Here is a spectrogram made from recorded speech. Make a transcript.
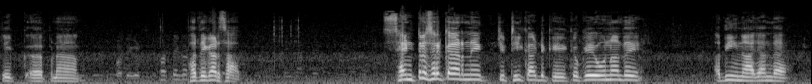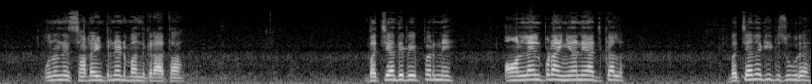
ਤੇ ਇੱਕ ਆਪਣਾ ਫਤਿਹਗੜ੍ਹ ਸਾਹਿਬ। ਸੈਂਟਰ ਸਰਕਾਰ ਨੇ ਚਿੱਠੀ ਕੱਢ ਕੇ, ਕਿਉਂਕਿ ਉਹਨਾਂ ਦੇ ਅਧੀਨ ਆ ਜਾਂਦਾ ਉਹਨਾਂ ਨੇ ਸਾਡਾ ਇੰਟਰਨੈਟ ਬੰਦ ਕਰਾਤਾ। ਬੱਚਿਆਂ ਦੇ ਪੇਪਰ ਨੇ ਆਨਲਾਈਨ ਪੜ੍ਹਾਈਆਂ ਨੇ ਅੱਜ ਕੱਲ ਬੱਚਿਆਂ ਦਾ ਕੀ ਕਸੂਰ ਹੈ?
